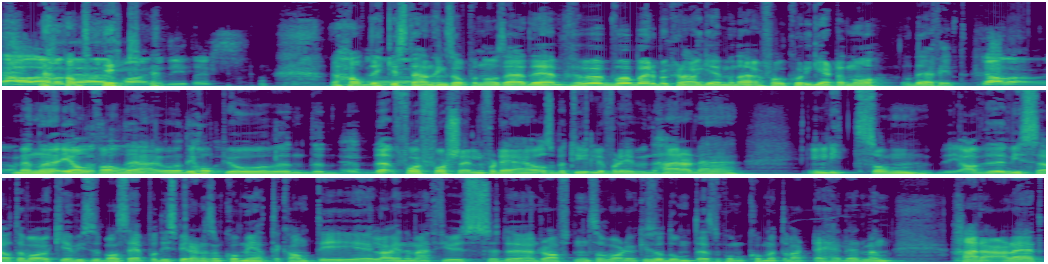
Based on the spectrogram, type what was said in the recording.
Ja, det, er, det er minor details. Jeg hadde ikke standings oppe nå, så jeg det får bare beklage, men det er i hvert fall korrigert det nå, og det er fint. Ja, da, ja. Men uh, i alle fall, det er jo De hopper jo det, det, for Forskjellen for det er også betydelig, fordi her er det litt som Ja, det viser seg at det var jo ikke Hvis man ser på de spillerne som kom i etterkant i Line Matthews-draften, så var det jo ikke så dumt det som kom, kom etter hvert, det heller. Men her er det et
